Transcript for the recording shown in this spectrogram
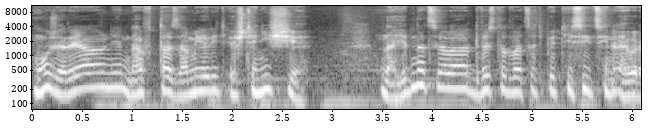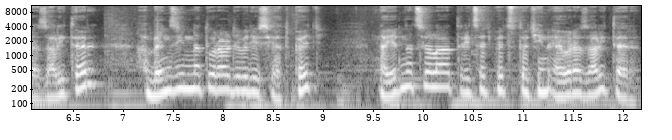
môže reálne nafta zamieriť ešte nižšie na 1,225 tisícin eur za liter a benzín Natural 95 na 1,35 eur za liter.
